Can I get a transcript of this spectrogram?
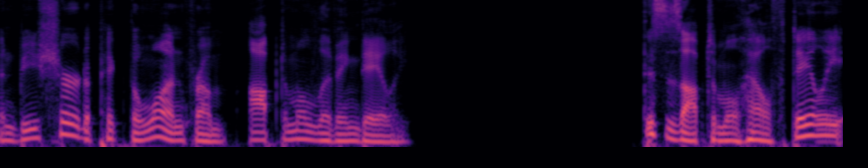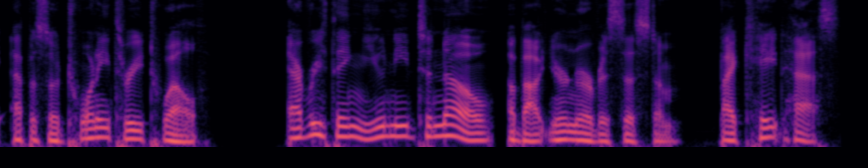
and be sure to pick the one from Optimal Living Daily. This is Optimal Health Daily, episode 2312 Everything You Need to Know About Your Nervous System by Kate Hesse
